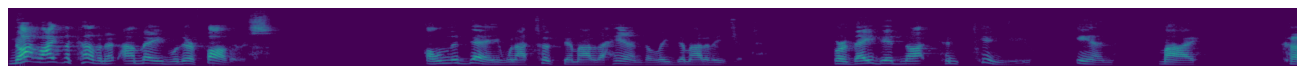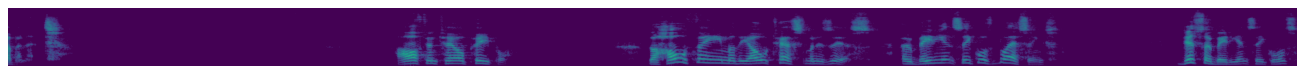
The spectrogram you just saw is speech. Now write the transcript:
Not like the covenant I made with their fathers on the day when I took them out of the hand to lead them out of Egypt. For they did not continue in my covenant. I often tell people the whole theme of the Old Testament is this obedience equals blessings, disobedience equals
